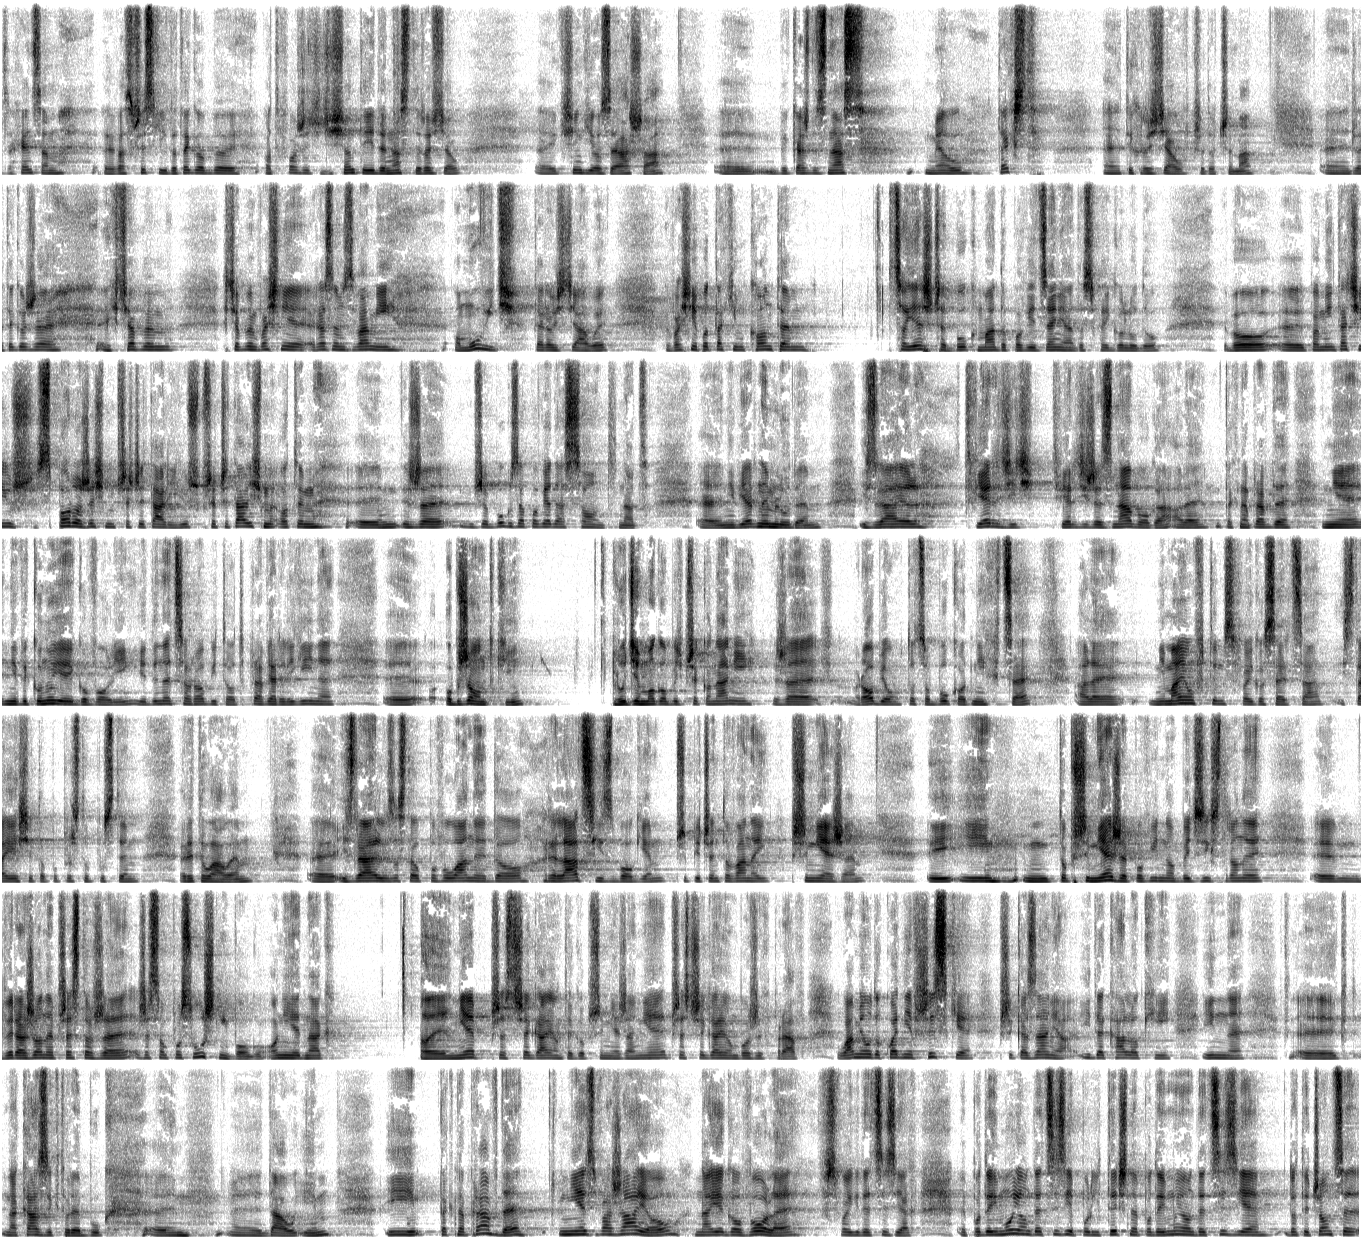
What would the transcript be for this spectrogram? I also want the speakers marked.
Speaker 1: Zachęcam Was wszystkich do tego, by otworzyć 10 i 11 rozdział e, Księgi Ozeasza, e, by każdy z nas miał tekst e, tych rozdziałów przed oczyma, dlatego że chciałbym, chciałbym właśnie razem z Wami omówić te rozdziały właśnie pod takim kątem, co jeszcze Bóg ma do powiedzenia do swojego ludu. Bo y, pamiętacie, już sporo żeśmy przeczytali, już przeczytaliśmy o tym, y, że, że Bóg zapowiada sąd nad y, niewiernym ludem. Izrael twierdzić, twierdzi, że zna Boga, ale tak naprawdę nie, nie wykonuje Jego woli. Jedyne co robi, to odprawia religijne obrządki. Ludzie mogą być przekonani, że robią to, co Bóg od nich chce, ale nie mają w tym swojego serca i staje się to po prostu pustym rytuałem. E, Izrael został powołany do relacji z Bogiem, przypieczętowanej przymierzem, i, i mm, to przymierze powinno być z ich strony wyrażone przez to, że, że są posłuszni Bogu. Oni jednak nie przestrzegają tego przymierza, nie przestrzegają Bożych praw, łamią dokładnie wszystkie przykazania i dekalog i inne e, nakazy, które Bóg e, e, dał im. I tak naprawdę nie zważają na Jego wolę w swoich decyzjach. Podejmują decyzje polityczne, podejmują decyzje dotyczące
